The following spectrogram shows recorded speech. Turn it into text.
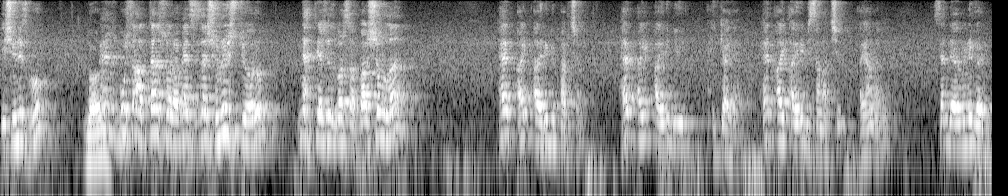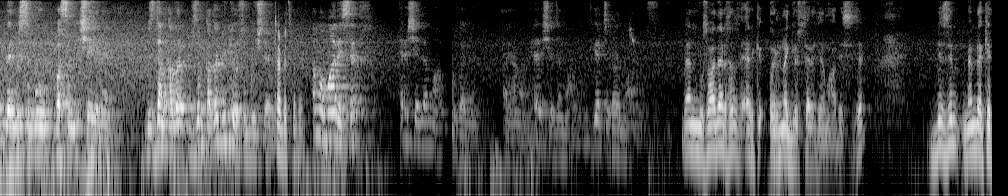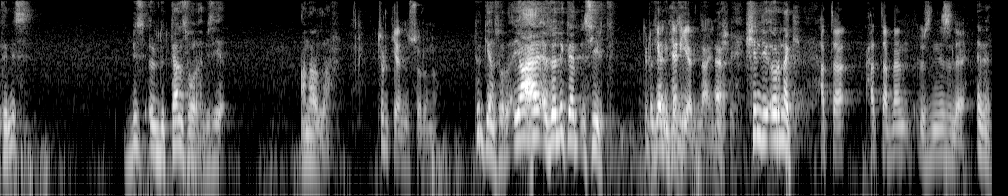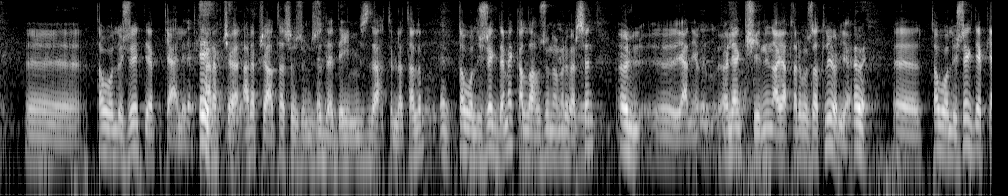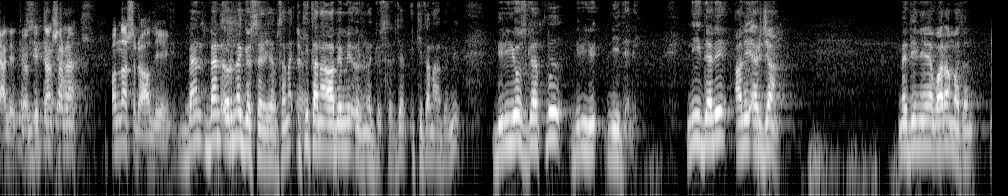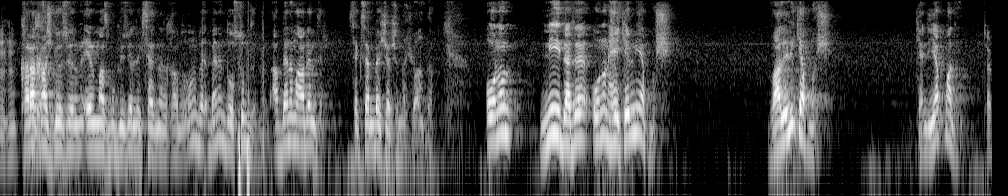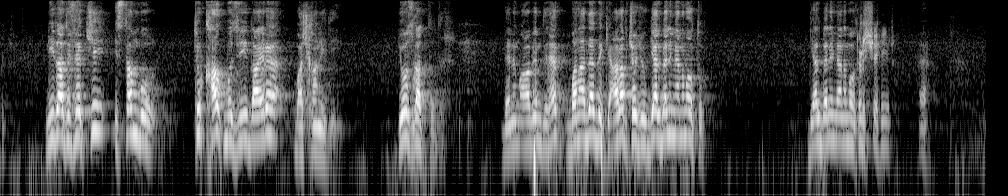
İşiniz bu. Doğru. Ben bu saatten sonra ben sizden şunu istiyorum. Ne ihtiyacınız varsa başımla her ay ayrı bir parça. Her ay ayrı bir hikaye. Her ay ayrı bir sanatçı. Ayhan abi. Sen de ömrünü ver, vermişsin bu basın şeyine. Bizden kadar, bizim kadar biliyorsun bu işleri. Tabii tabii. Ama maalesef her şeyden mahrumuz Ayhan. Ayhan abi. Her şeyden mahrumuz. Gerçekten mahrumuz. Ben müsaade ederseniz erke- örnek göstereceğim abi size. Bizim memleketimiz biz öldükten sonra bizi anarlar. Türkiye'nin sorunu. Türkiye'nin sorunu. Ya özellikle Siirt. Türkiye'nin Özellikle her Siirt. yerinde aynı Evet. şey. Şimdi örnek. Hatta hatta ben izninizle Evet. e, tavul ücret yapık alek. Evet. Arapça, Arapça atasözümüzü de deyimimizi de hatırlatalım. Evet. Tavul ücret demek Allah uzun ömür versin. Öl e, yani ölen kişinin ayakları uzatılıyor ya. Evet. E, tavul ücret yapık alek. Öldükten sonra ondan sonra ağlayayım. Ben ben örnek göstereceğim sana. İki tane abimi örnek göstereceğim. İki tane abimi. Biri Yozgatlı, biri Nideli. Nideli Ali Ercan. Medine'ye varamadın. Karakaş gözlerin elmas bu güzellik senden kaldı. Onu be- benim dostumdur. Benim abimdir. 85 yaşında şu anda. Onun Niğde'de onun heykelini yapmış. Valilik yapmış. Kendi yapmadı. Tabii ki. Nida Tüfekçi İstanbul Türk Halk Müziği Daire Başkanıydı. Yozgatlıdır. Benim abimdir. Hep bana derdi ki Arap çocuğu gel benim yanıma otur. Gel benim yanıma otur. Kırşehir.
